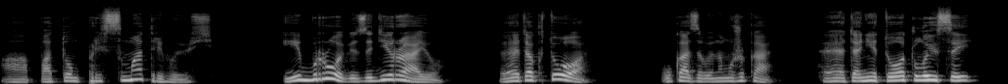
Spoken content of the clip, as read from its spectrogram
А потом присматриваюсь и брови задираю. «Это кто?» — указываю на мужика. «Это не тот лысый».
